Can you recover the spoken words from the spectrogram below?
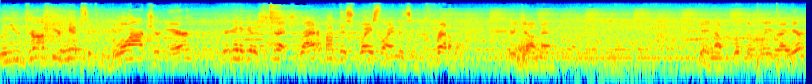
When you drop your hips, if you blow out your air, you're gonna get a stretch right above this waistline that's incredible. Great job, man. Okay, now put the weight right here.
